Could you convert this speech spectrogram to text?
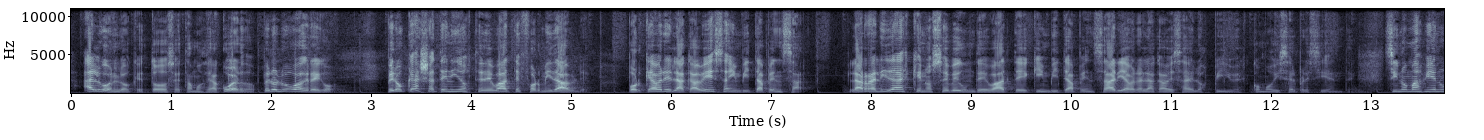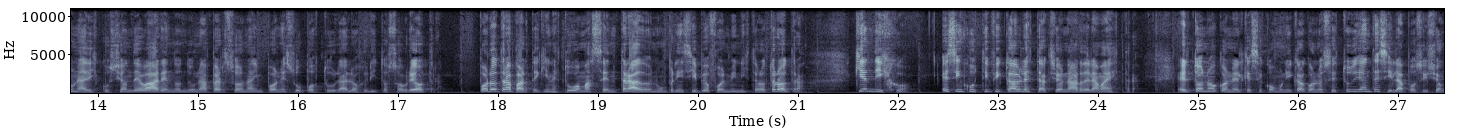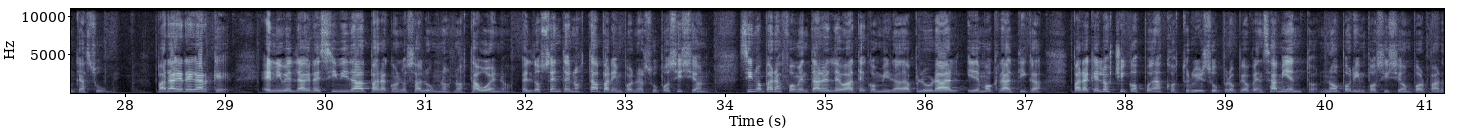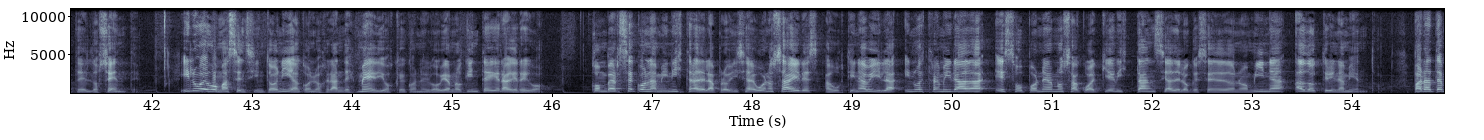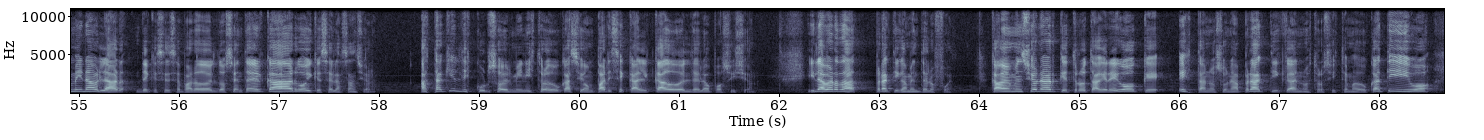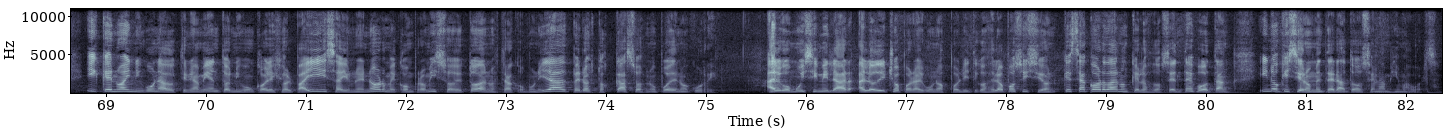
Algo en lo que todos estamos de acuerdo, pero luego agregó, pero que haya tenido este debate formidable, porque abre la cabeza e invita a pensar. La realidad es que no se ve un debate que invite a pensar y abra la cabeza de los pibes, como dice el presidente, sino más bien una discusión de bar en donde una persona impone su postura a los gritos sobre otra. Por otra parte, quien estuvo más centrado en un principio fue el ministro Trotra, quien dijo, es injustificable este accionar de la maestra, el tono con el que se comunica con los estudiantes y la posición que asume. Para agregar que el nivel de agresividad para con los alumnos no está bueno, el docente no está para imponer su posición, sino para fomentar el debate con mirada plural y democrática para que los chicos puedan construir su propio pensamiento, no por imposición por parte del docente. Y luego, más en sintonía con los grandes medios que con el gobierno que integra, agregó, Conversé con la ministra de la provincia de Buenos Aires, Agustina Vila, y nuestra mirada es oponernos a cualquier instancia de lo que se denomina adoctrinamiento, para también hablar de que se separó del docente del cargo y que se la sancionó. Hasta aquí el discurso del ministro de Educación parece calcado del de la oposición. Y la verdad, prácticamente lo fue. Cabe mencionar que Trota agregó que esta no es una práctica en nuestro sistema educativo y que no hay ningún adoctrinamiento en ningún colegio del país, hay un enorme compromiso de toda nuestra comunidad, pero estos casos no pueden ocurrir. Algo muy similar a lo dicho por algunos políticos de la oposición que se acordaron que los docentes votan y no quisieron meter a todos en la misma bolsa.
